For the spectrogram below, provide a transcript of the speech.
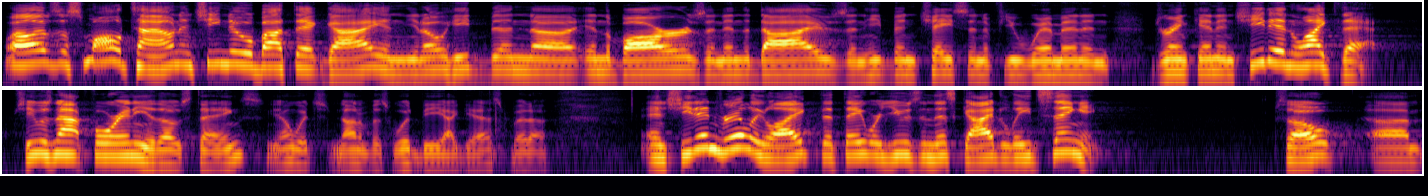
well, it was a small town, and she knew about that guy, and you know, he'd been uh, in the bars and in the dives, and he'd been chasing a few women and drinking, and she didn't like that. She was not for any of those things, you know, which none of us would be, I guess. But uh, and she didn't really like that they were using this guy to lead singing. So um,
